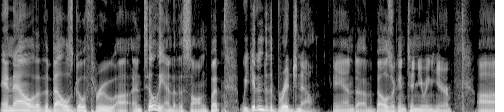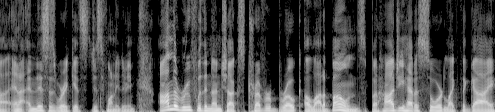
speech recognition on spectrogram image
And now the- the bells go through uh, until the end of the song, but we get into the bridge now. And uh, the bells are continuing here, uh, and and this is where it gets just funny to me. On the roof with the nunchucks, Trevor broke a lot of bones, but Haji had a sword like the guy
